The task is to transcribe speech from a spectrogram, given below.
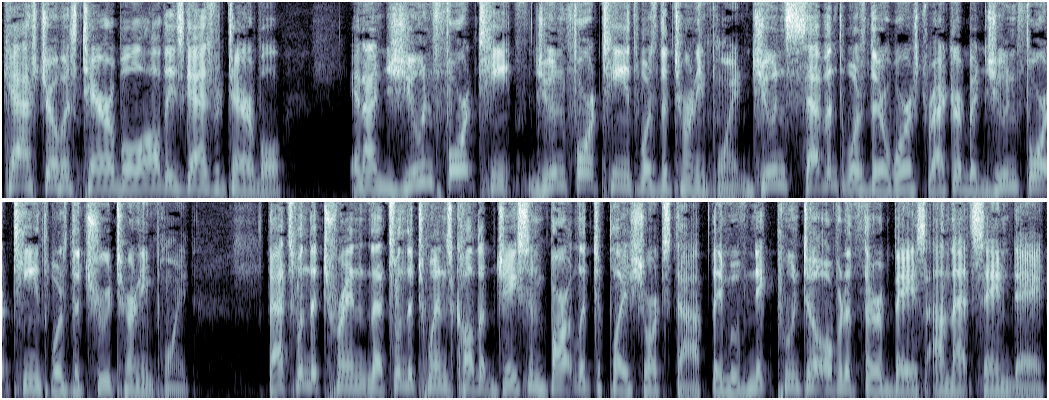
Castro was terrible. All these guys were terrible. And on June 14th, June 14th was the turning point. June 7th was their worst record, but June 14th was the true turning point. That's when the twin, that's when the Twins called up Jason Bartlett to play shortstop. They moved Nick Punto over to third base on that same day,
